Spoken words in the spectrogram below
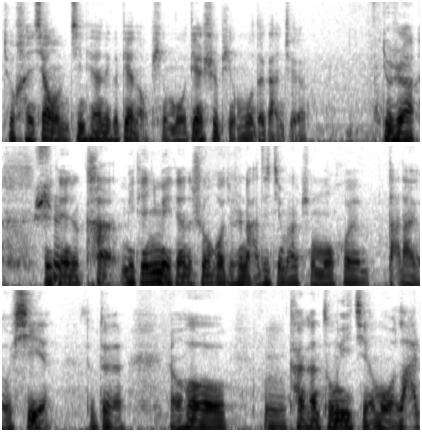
就很像我们今天那个电脑屏幕、电视屏幕的感觉，就是每天就看，每天你每天的生活就是拿这几面屏幕会打打游戏，对不对？然后。嗯，看看综艺节目，垃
